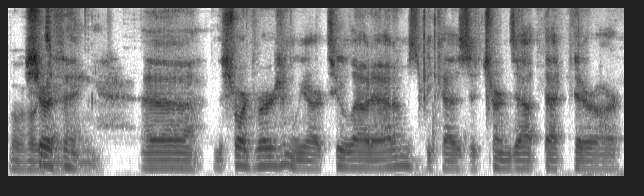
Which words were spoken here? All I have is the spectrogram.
before we Sure thing. Uh, the short version, we are two loud Adams because it turns out that there are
